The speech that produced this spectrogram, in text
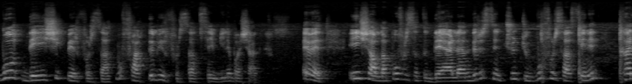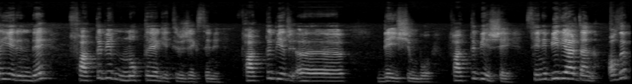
Bu değişik bir fırsat. Bu farklı bir fırsat sevgili Başak. Evet inşallah bu fırsatı değerlendirirsin. Çünkü bu fırsat senin kariyerinde farklı bir noktaya getirecek seni. Farklı bir e, değişim bu. Farklı bir şey. Seni bir yerden alıp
